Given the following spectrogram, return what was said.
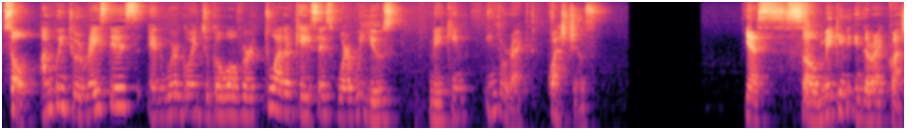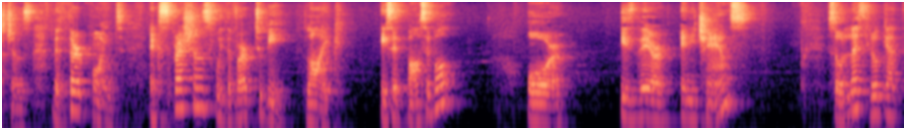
So I'm going to erase this and we're going to go over two other cases where we use making indirect questions. Yes, so making indirect questions. The third point, expressions with the verb to be, like, is it possible? Or is there any chance? So let's look at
